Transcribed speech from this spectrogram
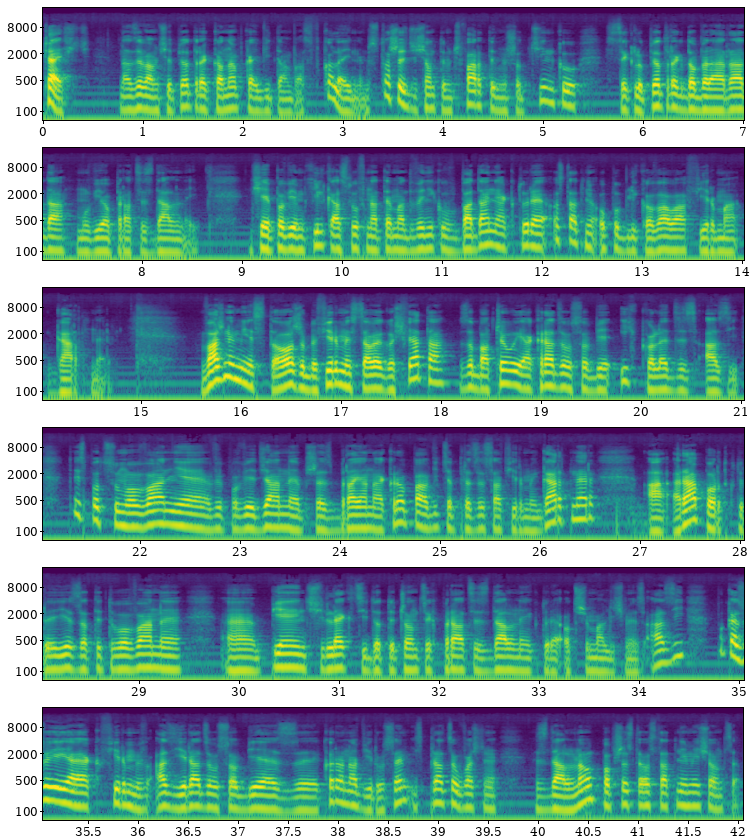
Cześć, nazywam się Piotrek Konopka i witam Was w kolejnym 164 już odcinku z cyklu Piotrek Dobra Rada mówi o pracy zdalnej. Dzisiaj powiem kilka słów na temat wyników badania, które ostatnio opublikowała firma Gartner. Ważnym jest to, żeby firmy z całego świata zobaczyły, jak radzą sobie ich koledzy z Azji. To jest podsumowanie wypowiedziane przez Briana Kropa, wiceprezesa firmy Gartner, a raport, który jest zatytułowany 5 e, lekcji dotyczących pracy zdalnej, które otrzymaliśmy z Azji, pokazuje jak firmy w Azji radzą sobie z koronawirusem i z pracą właśnie zdalną poprzez te ostatnie miesiące.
